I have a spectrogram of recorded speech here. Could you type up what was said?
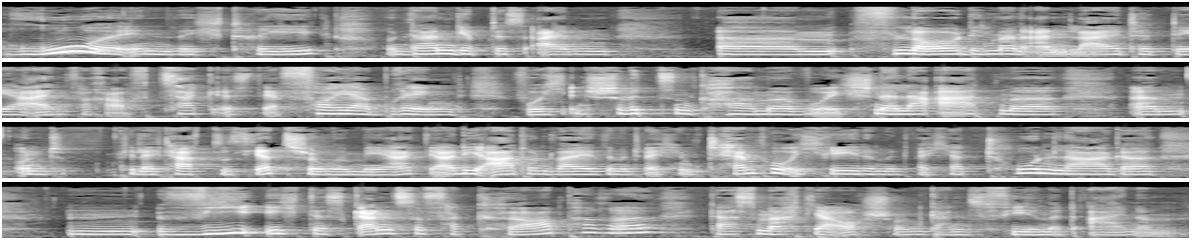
Ruhe in sich trägt. Und dann gibt es einen ähm, Flow, den man anleitet, der einfach auf Zack ist, der Feuer bringt, wo ich ins Schwitzen komme, wo ich schneller atme ähm, und vielleicht hast du es jetzt schon gemerkt, ja, die Art und Weise, mit welchem Tempo ich rede, mit welcher Tonlage, mh, mm, wie ich das Ganze verkörpere, das macht ja auch schon ganz viel mit einem.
